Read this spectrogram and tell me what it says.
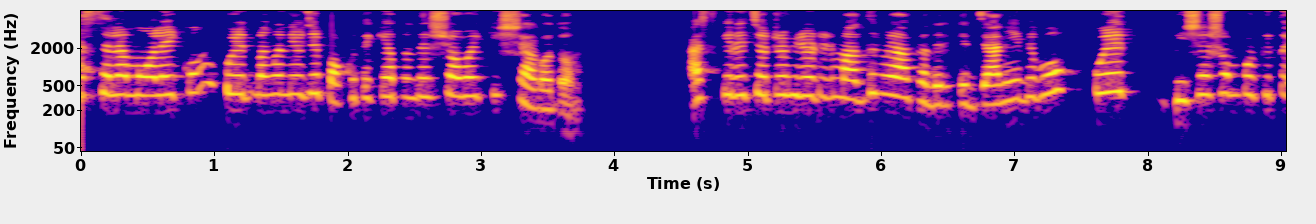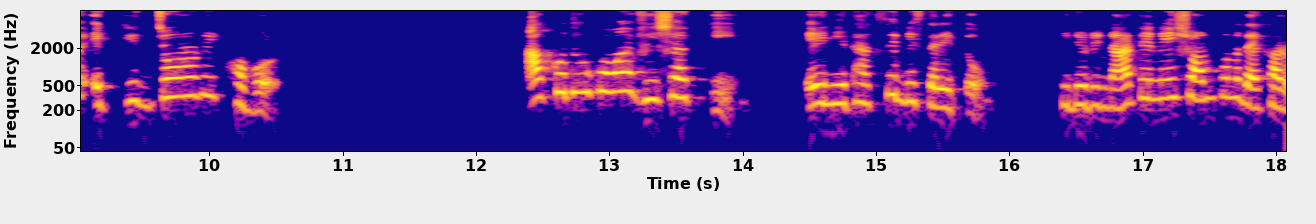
আসসালামু আলাইকুম। কুয়েত বাংলা নিউজের পক্ষ থেকে আপনাদের সবাইকে স্বাগতম। আজকের এই ছোট্ট ভিডিওটির মাধ্যমে আপনাদেরকে জানিয়ে দেব কুয়েত ভিসা সম্পর্কিত একটি জরুরি খবর। আকুদ হুকুমা ভিসা কি? এই নিয়ে থাকছে বিস্তারিত। ভিডিওটি না টেনে সম্পূর্ণ দেখার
